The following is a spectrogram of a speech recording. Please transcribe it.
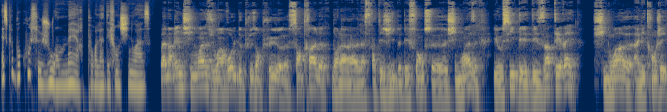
Est-ce que beaucoup se joue en mer pour la défense chinoise? La marine chinoise joue un rôle de plus en plus euh, central dans la, stratégie de défense euh, chinoise et aussi des, intérêts chinois euh, à l'étranger.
